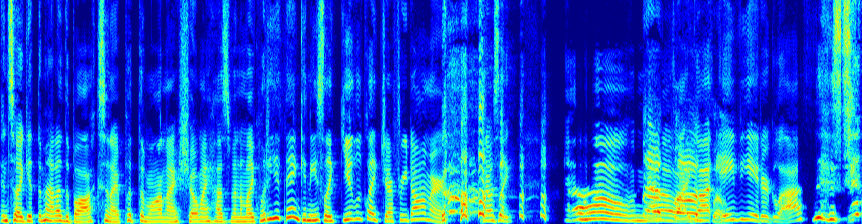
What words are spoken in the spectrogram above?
And so I get them out of the box and I put them on. I show my husband. I'm like, "What do you think?" And he's like, "You look like Jeffrey Dahmer." And I was like, "Oh no, That's I got aviator glasses."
